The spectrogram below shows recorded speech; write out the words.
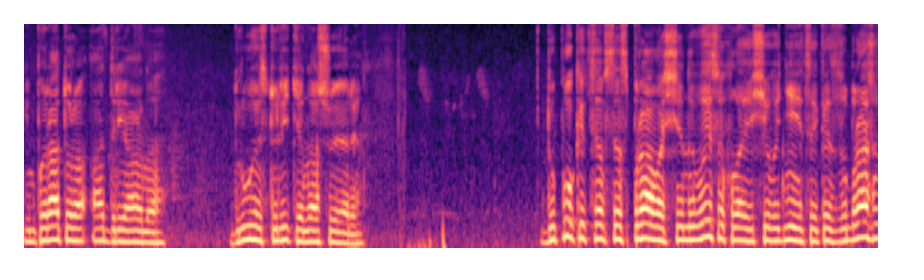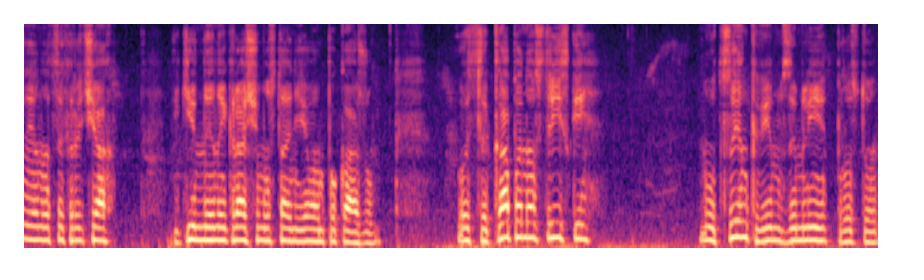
імператора Адріана, друге століття нашої ери. Допоки ця вся справа ще не висохла і ще видніється якесь зображення на цих речах, які не в найкращому стані я вам покажу. Ось це капан австрійський. Ну, цинк, він в землі просто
